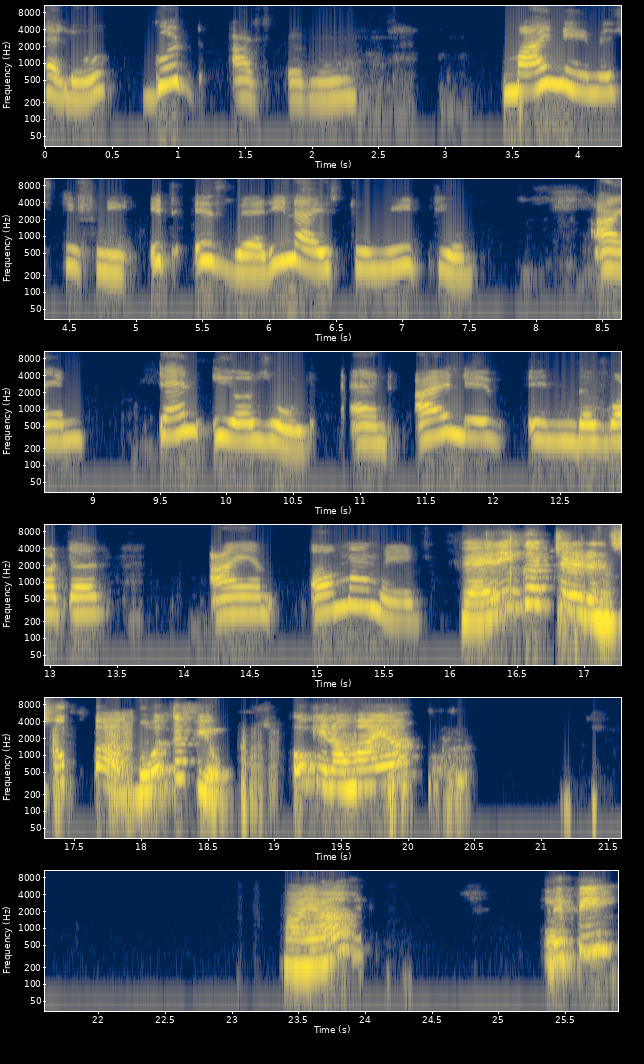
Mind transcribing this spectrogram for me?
hello, good afternoon. My name is Tiffany. It is very nice to meet you. I am 10 years old and I live in the water. I am a mermaid. Very good, children. Super. Both of you. Okay, now Maya. Maya. Repeat.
